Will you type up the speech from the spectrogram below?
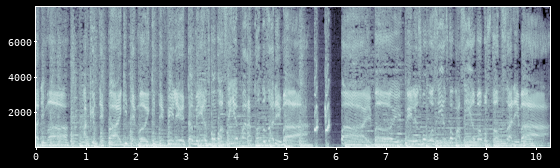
animar. Aqui tem pai, que tem mãe, que tem filha e também as bobozinhas para todos animar. Pai, mãe, filhos, vovozinhos, vovozinhas, vamos todos animar.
